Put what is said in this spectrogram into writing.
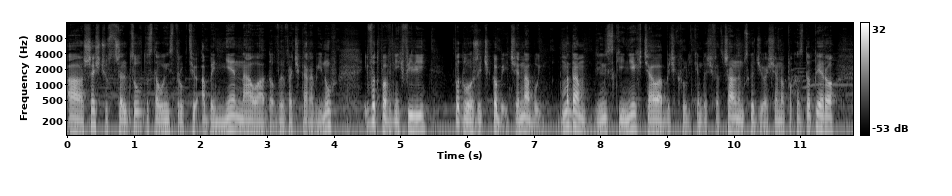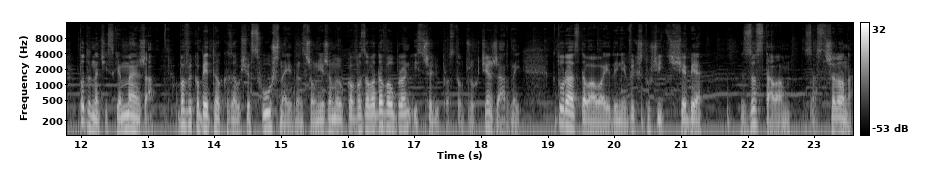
a sześciu strzelców dostało instrukcję, aby nie naładowywać karabinów i w odpowiedniej chwili podłożyć kobiecie nabój. Madame Diński nie chciała być królikiem doświadczalnym, zgodziła się na pokaz dopiero pod naciskiem męża. Obawy kobiety okazały się słuszne. Jeden z żołnierzy myłkowo załadował broń i strzelił prosto w brzuch ciężarnej, która zdołała jedynie wykrztusić siebie. Zostałam zastrzelona.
